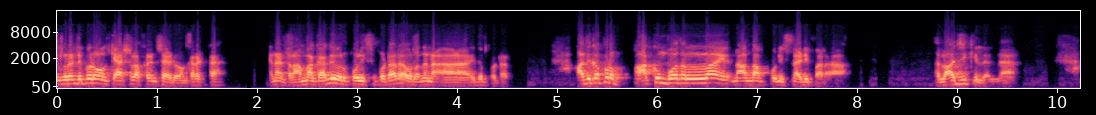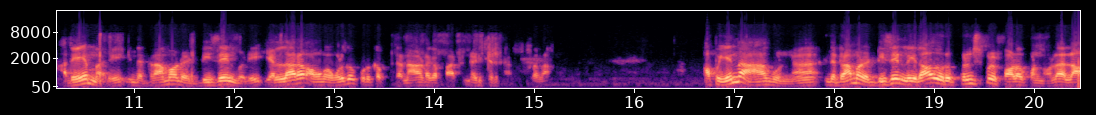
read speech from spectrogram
இவங்க ரெண்டு பேரும் கேஷுவலா ஃப்ரெண்ட்ஸ் ஆயிடுவாங்க கரெக்டா ஏன்னா டிராமாக்காக இவர் போலீஸ் போட்டாரு அவர் வந்து இது போட்டாரு. அதுக்கப்புறம் பார்க்கும் போதெல்லாம் நான் தான் போலீஸ் அடிப்பாரா லாஜிக் இல்லைல்ல. அதே மாதிரி இந்த டிராமாவோட டிசைன் படி எல்லாரும் அவங்க அவங்களுக்கு கொடுக்கப்பட்ட நாடக பாட்டு நடிச்சிருக்காங்க சொல்லலாம் அப்ப என்ன ஆகும்னா இந்த டிராமாவோட டிசைன்ல ஏதாவது ஒரு பிரின்சிபல் ஃபாலோ பண்ணோம்ல லா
